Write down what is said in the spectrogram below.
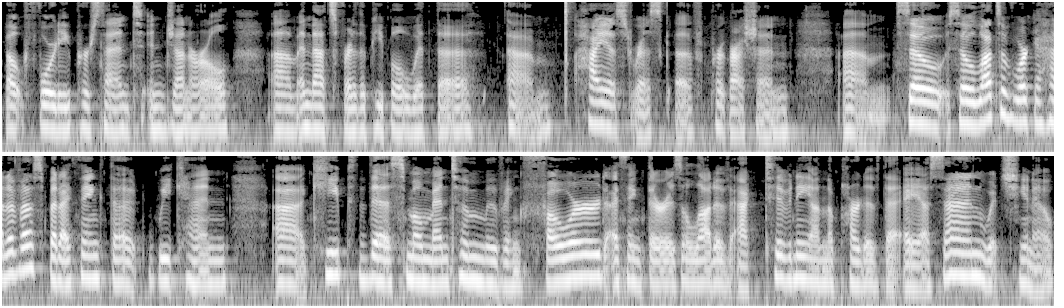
about 40% in general, um, and that's for the people with the um, highest risk of progression. Um, so, so lots of work ahead of us, but I think that we can uh, keep this momentum moving forward. I think there is a lot of activity on the part of the ASN, which you know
